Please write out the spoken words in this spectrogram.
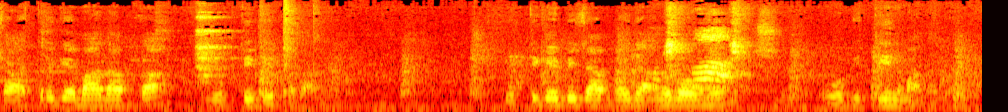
शास्त्र के बाद आपका युक्ति भी प्रदान है। युक्ति के बीच आपका जो अनुभव है वो भी तीन माना जाएगा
